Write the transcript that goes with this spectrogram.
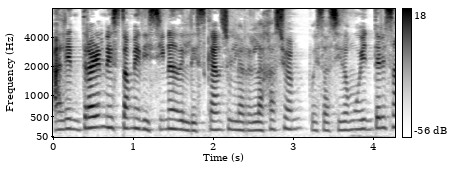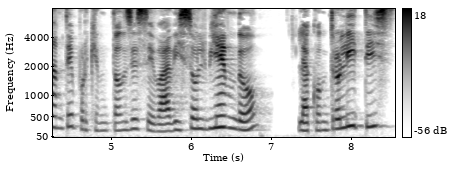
al entrar en esta medicina del descanso y la relajación, pues ha sido muy interesante porque entonces se va disolviendo la controlitis,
